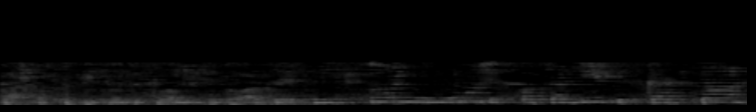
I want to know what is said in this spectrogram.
как поступить в этой сложной ситуации? Никто не может посоветовать, когда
